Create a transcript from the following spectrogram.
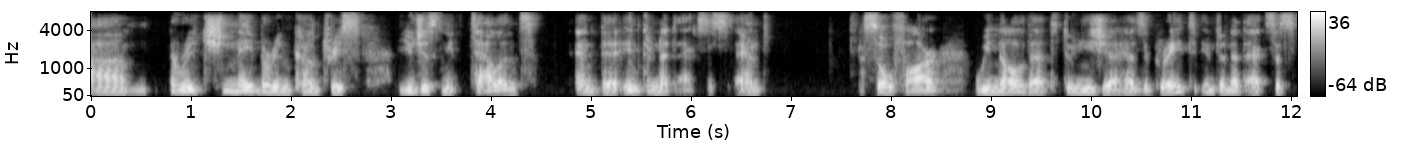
um, rich neighboring countries you just need talent and the internet access. And so far, we know that Tunisia has a great internet access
